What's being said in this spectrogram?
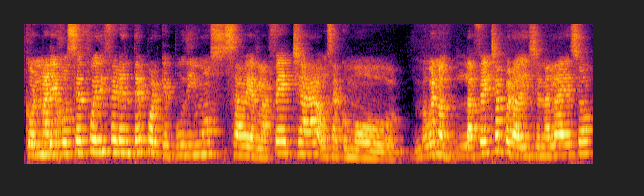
con María José fue diferente porque pudimos saber la fecha, o sea, como, bueno, la fecha, pero adicional a eso,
